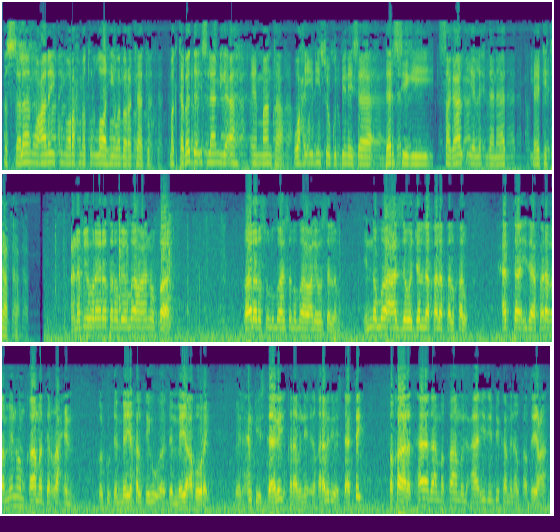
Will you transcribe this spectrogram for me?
assalaamu calaykum waraxmat ullaahi wabarakaatuh maktabadda islaamiga ah ee maanta waxay idiin soo gudbinaysaa darsigii sagaal iyo lixdanaad ee kitaabka. Can abi hurayrata radi allahu canhu qaal qaala rasuulu llahi sala allahu alayh wasalam ina allaha caza wajalla khalaqa alkhalq xataa idaa faraqa minhum qaamat araxim kolkuu dhammeeye khalqigii uu abuuray. Bay raximkii istaagay qaraabadii ba istaagtay faqaalat hada maqaamu alcaa'idi bika min alqaiica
